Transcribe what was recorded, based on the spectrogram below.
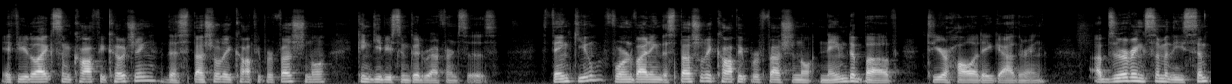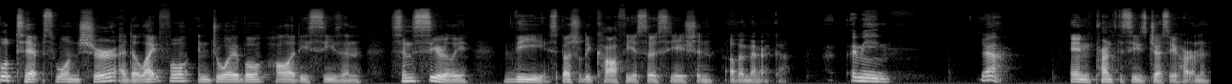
If you'd like some coffee coaching, the specialty coffee professional can give you some good references. Thank you for inviting the specialty coffee professional named above to your holiday gathering. Observing some of these simple tips will ensure a delightful, enjoyable holiday season. Sincerely, the Specialty Coffee Association of America. I mean, yeah. In parentheses, Jesse Hartman.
